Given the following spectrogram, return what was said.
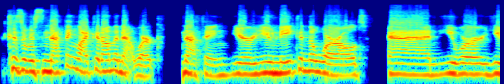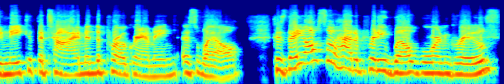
because there was nothing like it on the network. Nothing. You're unique in the world and you were unique at the time in the programming as well because they also had a pretty well-worn groove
